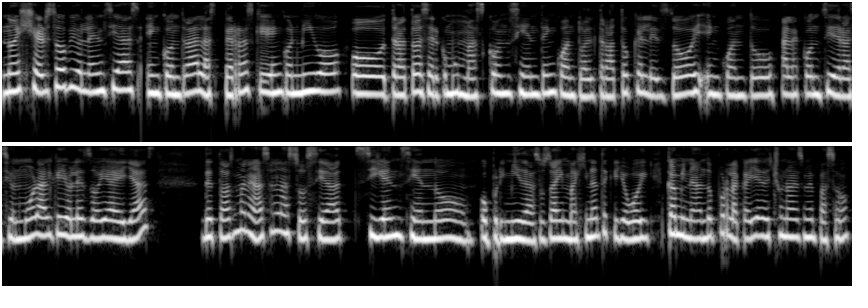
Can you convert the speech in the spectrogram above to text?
no ejerzo violencias en contra de las perras que viven conmigo o trato de ser como más consciente en cuanto al trato que les doy, en cuanto a la consideración moral que yo les doy a ellas, de todas maneras en la sociedad siguen siendo oprimidas. O sea, imagínate que yo voy caminando por la calle, de hecho una vez me pasó,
